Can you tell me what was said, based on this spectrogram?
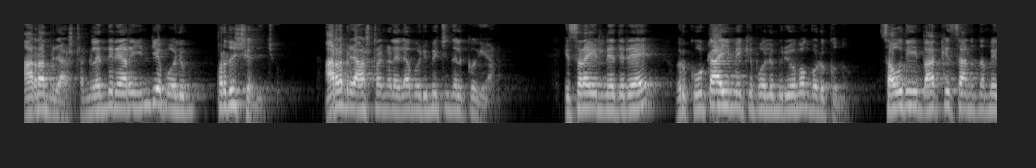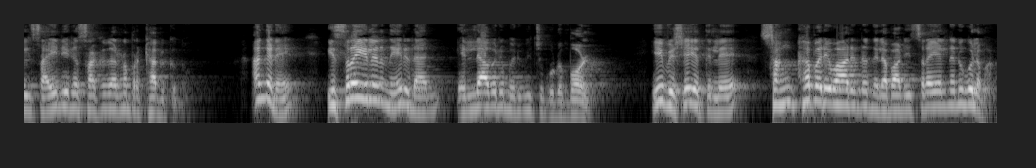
അറബ് രാഷ്ട്രങ്ങൾ. എന്തിനേറെ ഇന്ത്യ പോലും പ്രതിഷേധിച്ചു. അറബ് രാഷ്ട്രങ്ങളെല്ലാം ഒരുമിച്ച് നിൽക്കുകയാണ്. ഇസ്രായേലിനെതിരെ ഒരു കൂട്ടായ്മയ്ക്ക് പോലും രൂപം കൊടുക്കുന്നു. സൗദി പാകിസ്ഥാനും തമ്മിൽ സൈനിക സഹകരണം പ്രഖ്യാപിക്കുന്നു. അങ്ങനെ ഇസ്രയേലിനെ നേരിടാൻ എല്ലാവരും ഒരുമിച്ച് കൂടുമ്പോൾ ഈ വിഷയത്തിലെ സംഘപരിവാറിന്റെ നിലപാട് ഇസ്രായേലിന് അനുകൂലമാണ്.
